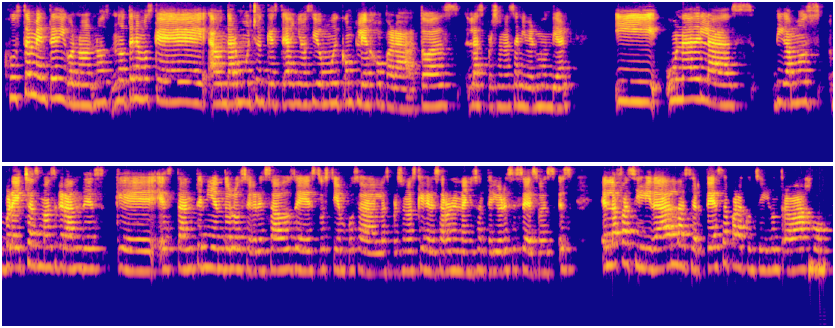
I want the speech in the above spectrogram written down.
justamente digo, no, no, no tenemos que ahondar mucho en que este año ha sido muy complejo para todas las personas a nivel mundial. Y una de las, digamos, brechas más grandes que están teniendo los egresados de estos tiempos a las personas que egresaron en años anteriores es eso, es, es la facilidad, la certeza para conseguir un trabajo,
